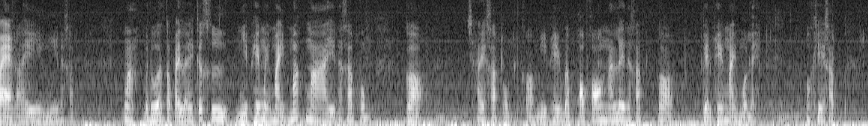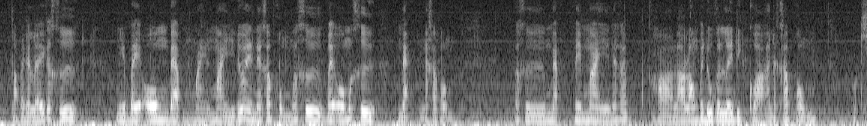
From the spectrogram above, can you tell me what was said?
ปลกๆอะไรอย่างนี้นะครับ มามาดูอันต่อไปเลยก็คือมีเพลงใหม่ ๆ มากมายนะครับ ผมก็ใช่ครับผมก็มีเพลงแบบพราะๆนั้นเลยนะครับ ก็เปลี่ยนเพลงใหม่หมดเลย โอเคครับ ต่อไปกันเลยก็คือมีไบโอมแบบใหม่ ๆ ด้วยนะครับ ผมก็คือไบโอมก็คือแมปนะครับผม ก็คือแมปใหม่ๆนะครับก็เราลองไปดูกันเลยดีกว่านะครับผม โอเค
